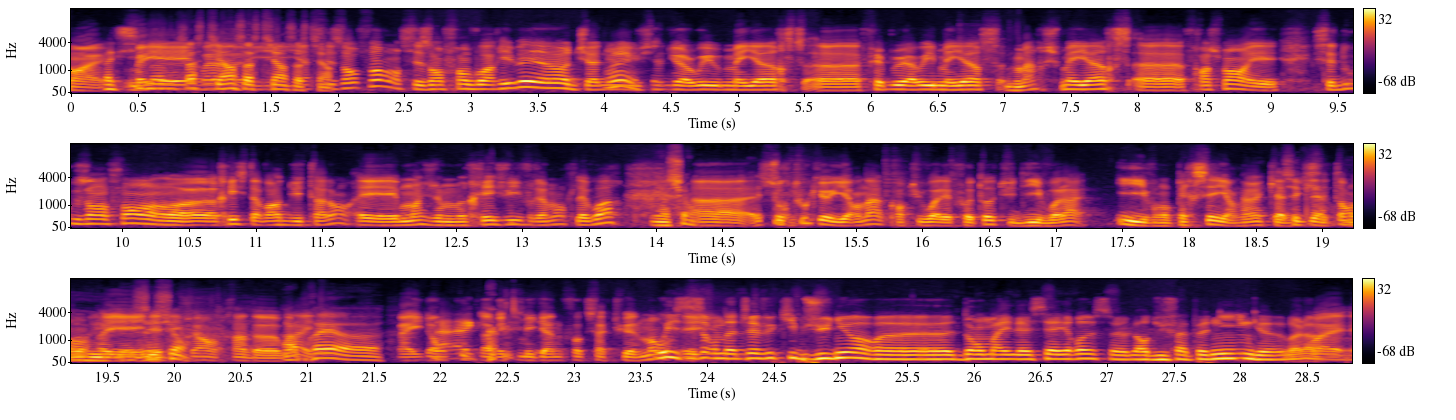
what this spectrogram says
Ouais. Maximum. Mais, Ça se tient, ça se tient, ça se tient. Ses enfants, ses enfants vont arriver. Hein. Janu- Ouais. January Meyers, euh, February Meyers, March Meyers. euh, franchement, et ces 12 enfants euh, risquent d'avoir du talent. Et moi, je me réjouis vraiment de les voir. Bien sûr. Euh, surtout qu'il y en a, quand tu vois les photos, tu dis, voilà, ils vont percer. Il y en a un qui a C'est 17 clair. ans Oui, et il est sûr. déjà en train de. Voilà, Après, il, euh, bah, il est en Bah, couple avec Megan Fox actuellement. Oui, c'est et- ça, on a déjà vu Kip Junior euh, dans Miley Cyrus euh, lors du Fappening, euh, voilà. Ouais,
